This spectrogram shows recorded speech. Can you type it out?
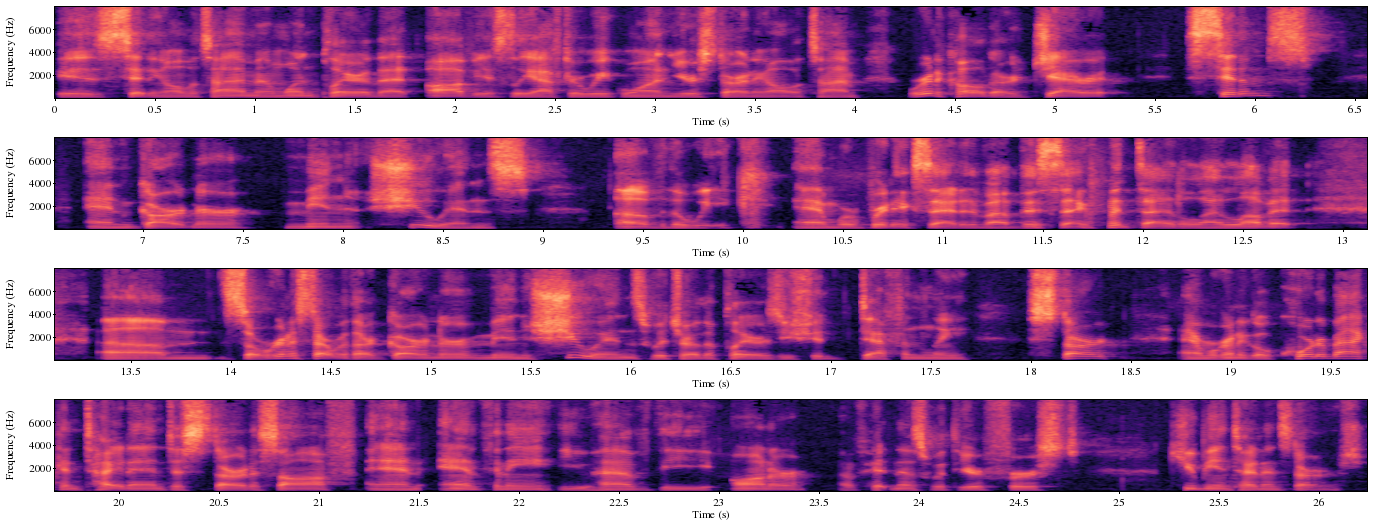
is sitting all the time and one player that obviously after week one you're starting all the time. We're going to call it our Jarrett Sittums and Gardner Minshewins of the week. And we're pretty excited about this segment title. I love it. Um, so we're going to start with our Gardner Minshewins, which are the players you should definitely start. And we're going to go quarterback and tight end to start us off. And Anthony, you have the honor of hitting us with your first QB and tight end starters.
